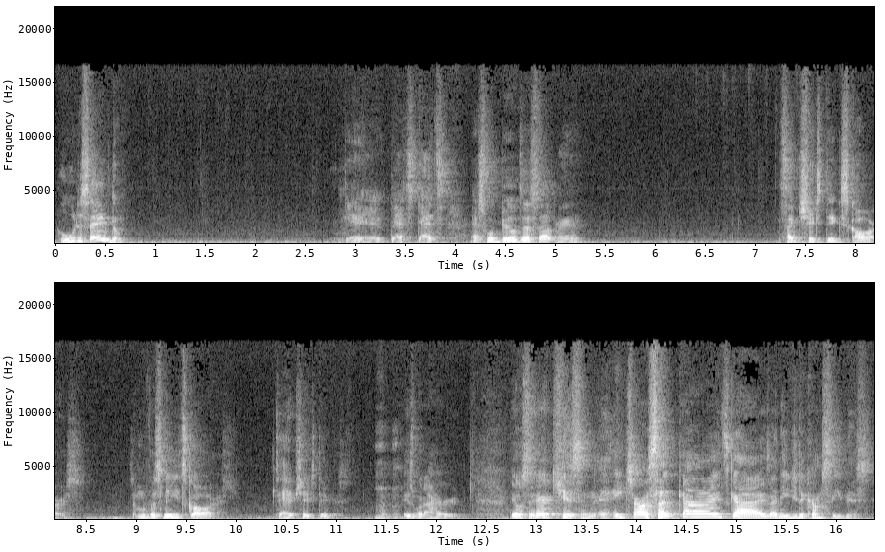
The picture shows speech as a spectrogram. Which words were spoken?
Who would have saved them? Yeah, that's that's that's what builds us up, man. It's like chicks dig scars. Some of us need scars to have chicks dig us, is what I heard. Yo, so they're kissing, and HR's like, guys, guys, I need you to come see this.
